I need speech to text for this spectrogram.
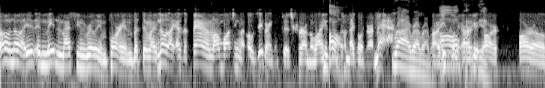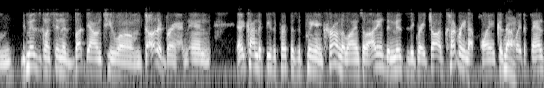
Oh no, it, it made the match seem really important. But then, like, no, like as a fan, I'm watching like, oh, Ziggler ain't gonna put his career on the line. He's gonna Oh. come back under a mask. Right, right, right, right. Or he's Oh, gonna, okay, he- yeah. or, or um, the Miz is gonna send his butt down to um the other brand, and that kind of defeats the purpose of putting in career on the line. So I think the Miz did a great job covering that point because Right. that way the fans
